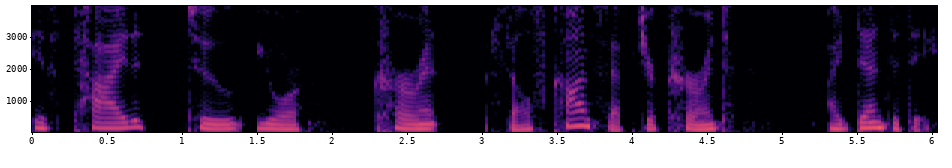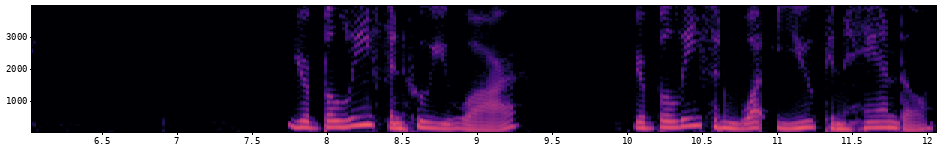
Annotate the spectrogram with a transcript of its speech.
is tied to your current self concept, your current identity. Your belief in who you are, your belief in what you can handle,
